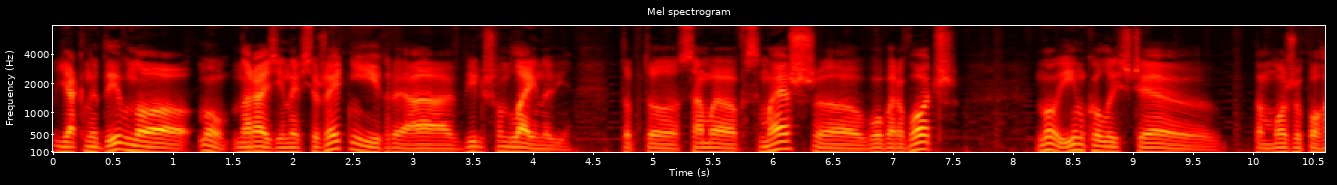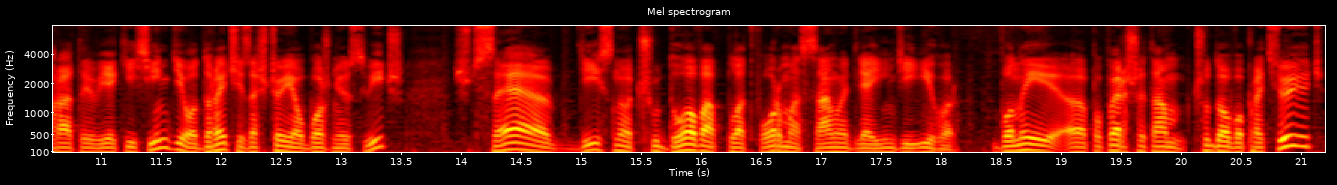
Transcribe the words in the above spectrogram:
як не дивно, ну, наразі не в сюжетні ігри, а в більш онлайнові. Тобто саме в Smash, е, в Overwatch, ну, інколи ще е, там можу пограти в якісь інді. От, до речі, за що я обожнюю Switch, це дійсно чудова платформа саме для інді-ігор. Вони, е, по-перше, там чудово працюють,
